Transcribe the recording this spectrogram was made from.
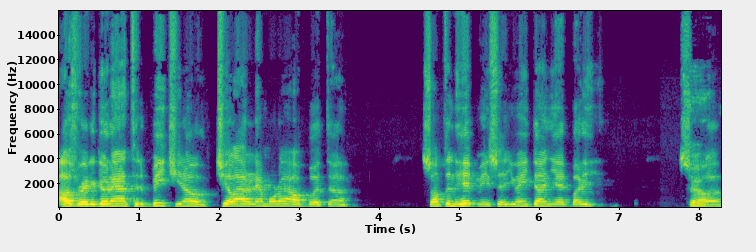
I was ready to go down to the beach, you know, chill out at Emerald but uh, something hit me. Said you ain't done yet, buddy. So, Yeah. uh,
